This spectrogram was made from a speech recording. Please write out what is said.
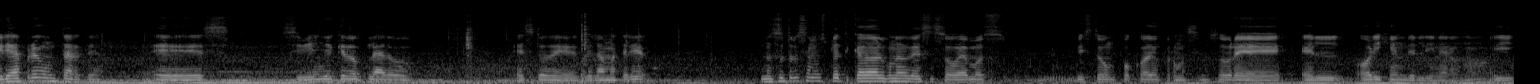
Quería preguntarte, es, si bien ya quedó claro esto de, la materia, nosotros hemos platicado algunas veces o hemos visto un poco de información sobre el origen del dinero, ¿no? Y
